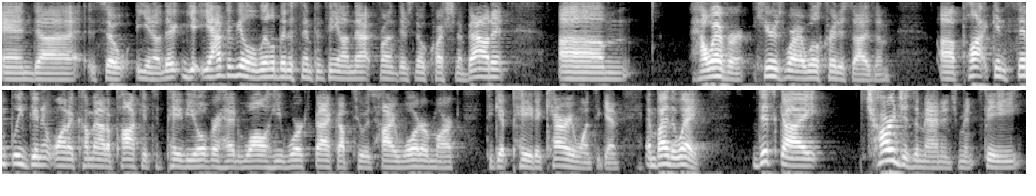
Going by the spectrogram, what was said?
And uh, so, you know, there, you, have to feel a little bit of sympathy on that front. There's no question about it. Um, however, here's where I will criticize him. Uh, Plotkin simply didn't want to come out of pocket to pay the overhead while he worked back up to his high water mark to get paid a carry once again. And by the way, this guy charges a management fee.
